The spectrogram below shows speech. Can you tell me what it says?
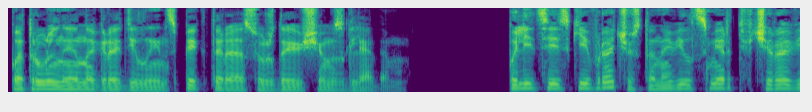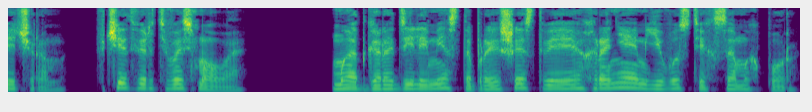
Патрульная наградила инспектора осуждающим взглядом. Полицейский врач установил смерть вчера вечером, в четверть восьмого. Мы отгородили место происшествия и охраняем его с тех самых пор.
